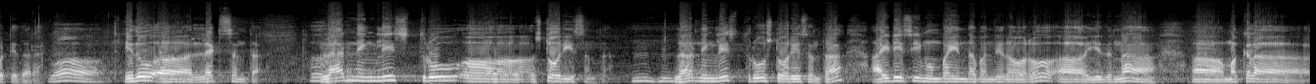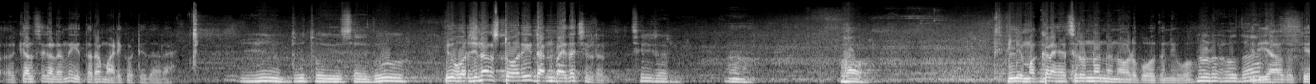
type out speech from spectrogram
ಕೊಟ್ಟಿದ್ದಾರೆ. ಇದು ಲೆಟ್ಸ್ ಅಂತ. ಲರ್ನ್ ಇಂಗ್ಲಿಷ್ ಥ್ರೂ ಸ್ಟೋರೀಸ್ ಅಂತ. ಲರ್ನ್ ಇಂಗ್ಲಿಷ್ ಥ್ರೂ ಸ್ಟೋರೀಸ್ ಅಂತ. ಐ ಡಿ ಸಿ ಮುಂಬೈಯಿಂದ ಬಂದಿರೋರು ಇದನ್ನ ಮಕ್ಕಳ ಕೆಲಸಗಳನ್ನು ಈ ಥರ ಮಾಡಿಕೊಟ್ಟಿದ್ದಾರೆ. ಏನು ಅದ್ಭುತವಾಗಿದೆ ಸರ್ ಇದು. ಇದು original story done by the children children ಹಾಂ. ವಾವ್ ಇಲ್ಲಿ ಮಕ್ಕಳ ಹೆಸರನ್ನು ನೋಡಬಹುದು ನೀವು. ಹೌದಾ? ಇದು ಯಾವುದಕ್ಕೆ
